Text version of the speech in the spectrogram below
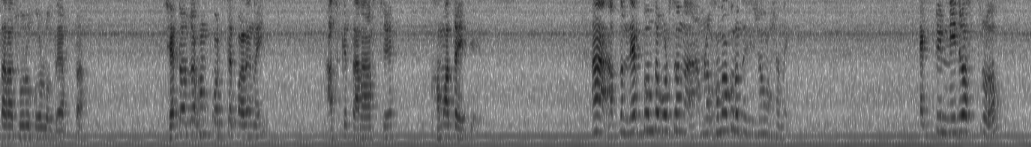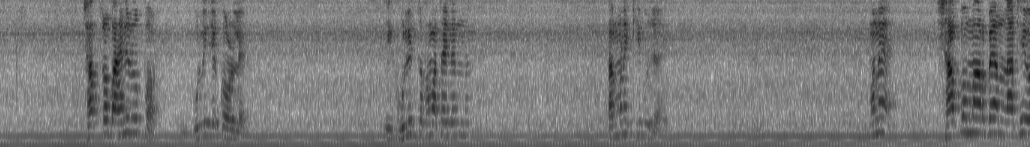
তারা শুরু করল গ্রেপ্তার। সেটাও যখন করতে পারে নাই, আজকে তারা আসছে ক্ষমা চাইতে। হ্যাঁ আপনার নেট বন্ধ করছেন, আমরা ক্ষমা করে দিচ্ছি সমস্যা নেই। একটি নিরস্ত্র ছাত্র বাহিনীর উপর গুলি যে করলেন, এই গুলির তো ক্ষমা চাইলেন না। তার মানে কি বোঝায়? মানে সাপও মারবেন লাঠিও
